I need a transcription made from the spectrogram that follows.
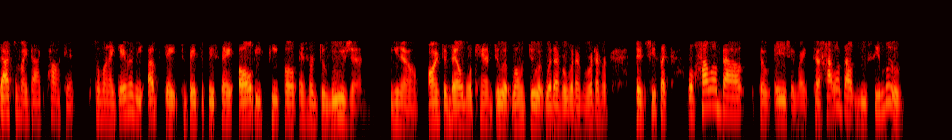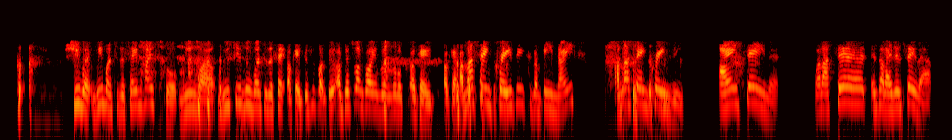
that's in my back pocket. So when I gave her the update to basically say all these people in her delusion, you know, aren't available, can't do it, won't do it, whatever, whatever, whatever, then she's like, well, how about, so Asian, right? So how about Lucy Liu? She went, we went to the same high school. Meanwhile, Lucy Liu went to the same, okay, this is what, this one going a little, okay, okay. I'm not saying crazy because I'm being nice. I'm not saying crazy. I ain't saying it. What I said is that I didn't say that.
